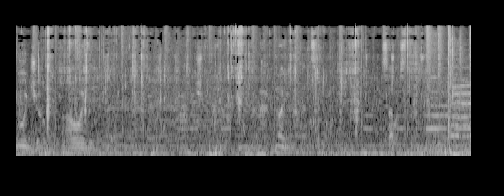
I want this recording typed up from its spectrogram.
good job, ahogy nagyon tetszik. Szevasztok!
